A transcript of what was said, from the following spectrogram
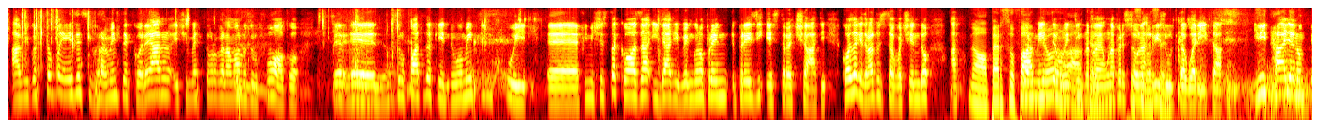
ami questo paese, sicuramente il coreano e ci metto proprio la mano sul fuoco. Per, eh, sul fatto che nel momento in cui eh, finisce sta cosa, i dati vengono pre- presi e stracciati. Cosa che tra l'altro si sta facendo No, ho perso attualmente Fabio. nel momento in Ah, cui una, persona risulta sento. guarita. In Italia non penso.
